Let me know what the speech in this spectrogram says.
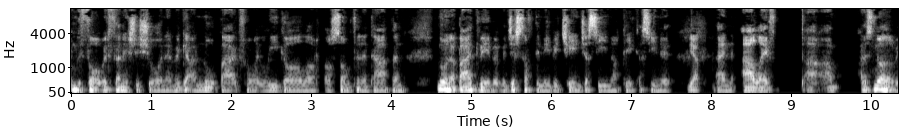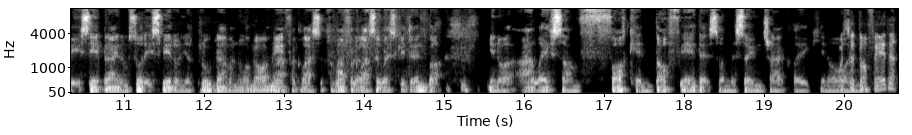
we thought we'd finish the show and then we get a note back from like legal or, or something had happened. Not in a bad way, but we just have to maybe change a scene or take a scene out. Yep. And I left. I, there's no other way to say it, Brian. I'm sorry to swear on your program. I know I'm, no, I'm half a glass. I'm half a glass of whiskey down, but you know, I left some fucking duff edits on the soundtrack. Like you know, what's a duff edit?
